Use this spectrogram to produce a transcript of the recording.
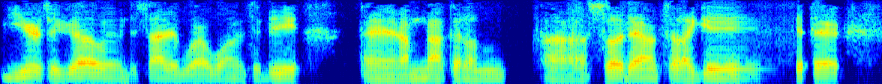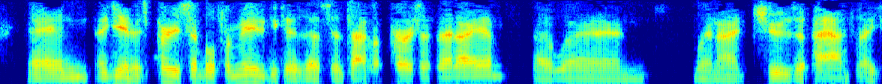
years ago and decided where I wanted to be, and I'm not going to uh, slow down until I get get there. And again, it's pretty simple for me because that's the type of person that I am. Uh, when when I choose a path, like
